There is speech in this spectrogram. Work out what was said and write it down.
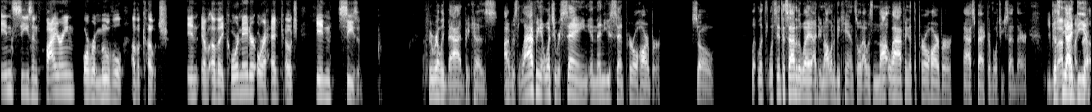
in-season firing or removal of a coach in of, of a coordinator or a head coach in season. I feel really bad because I was laughing at what you were saying, and then you said Pearl Harbor. So let, let's let's get this out of the way. I do not want to be canceled. I was not laughing at the Pearl Harbor aspect of what you said there. Just the laughing at my idea.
